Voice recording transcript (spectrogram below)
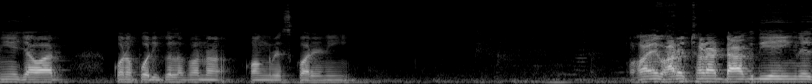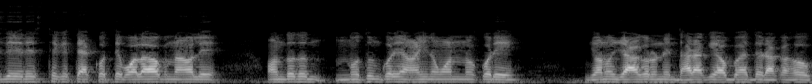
নিয়ে যাওয়ার কোনো পরিকল্পনা কংগ্রেস করেনি। হয় ভারত ছাড়ার ডাক দিয়ে ইংরেজদের দেশ থেকে ত্যাগ করতে বলা হোক, না হলে অন্তত নতুন করে আইন অমান্য করে জনজাগরণের ধারাকে অব্যাহত রাখা হোক,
